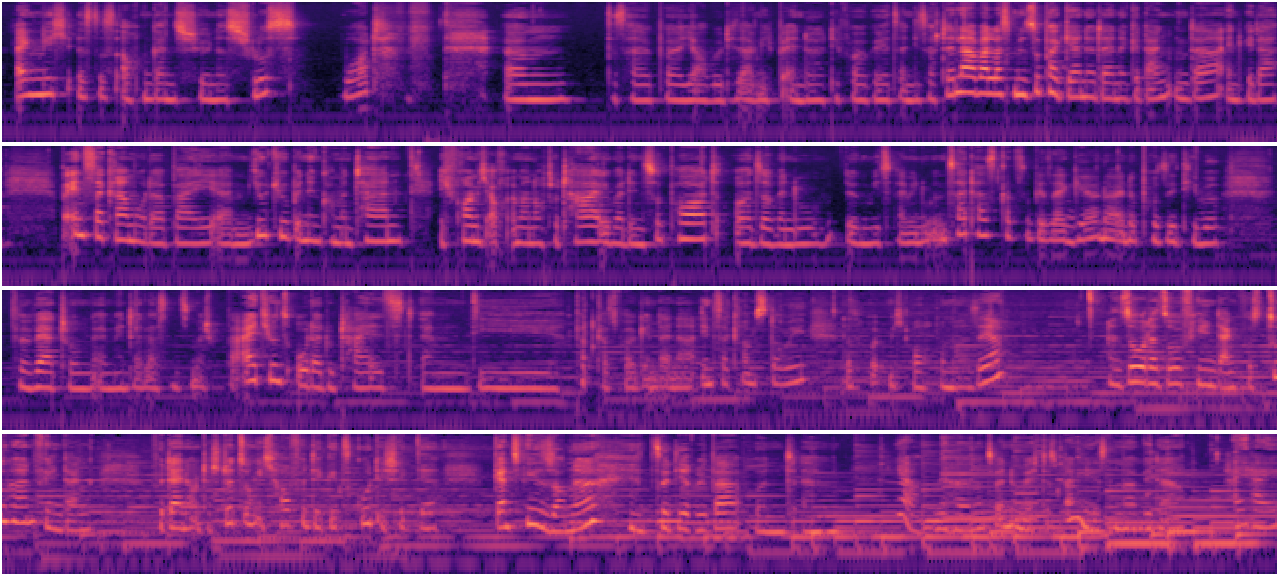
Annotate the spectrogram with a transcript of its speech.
Eigentlich ist es auch ein ganz schönes Schlusswort. ähm, Deshalb, äh, ja, würde ich sagen, ich beende die Folge jetzt an dieser Stelle. Aber lass mir super gerne deine Gedanken da, entweder bei Instagram oder bei ähm, YouTube in den Kommentaren. Ich freue mich auch immer noch total über den Support. Also, wenn du irgendwie zwei Minuten Zeit hast, kannst du mir sehr gerne eine positive Bewertung ähm, hinterlassen, zum Beispiel bei iTunes oder du teilst ähm, die Podcast-Folge in deiner Instagram-Story. Das freut mich auch immer sehr. So oder so, vielen Dank fürs Zuhören, vielen Dank für deine Unterstützung. Ich hoffe, dir geht's gut. Ich schicke dir ganz viel Sonne zu dir rüber und ähm, ja, wir hören uns, wenn du möchtest, beim nächsten Mal wieder. Hi, hi.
